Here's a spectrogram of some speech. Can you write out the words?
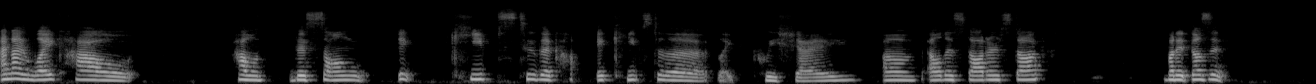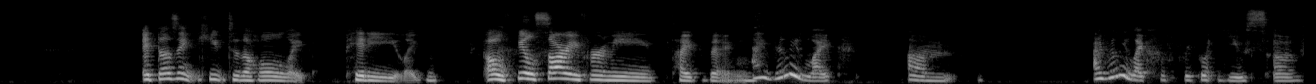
and I like how how this song keeps to the it keeps to the like cliche of eldest daughter stuff but it doesn't it doesn't keep to the whole like pity like oh feel sorry for me type thing I really like um I really like her frequent use of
